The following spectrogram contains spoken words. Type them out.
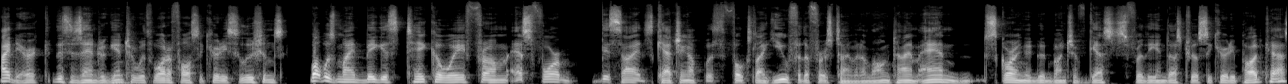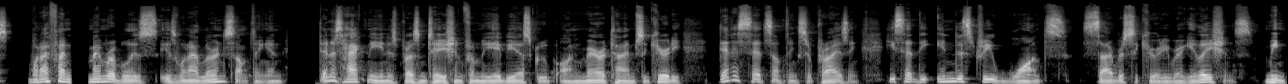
Hi, Derek. This is Andrew Ginter with Waterfall Security Solutions. What was my biggest takeaway from S4 besides catching up with folks like you for the first time in a long time and scoring a good bunch of guests for the Industrial Security podcast? What I find memorable is, is when I learned something. And Dennis Hackney, in his presentation from the ABS Group on maritime security, Dennis said something surprising. He said the industry wants cybersecurity regulations. I mean,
